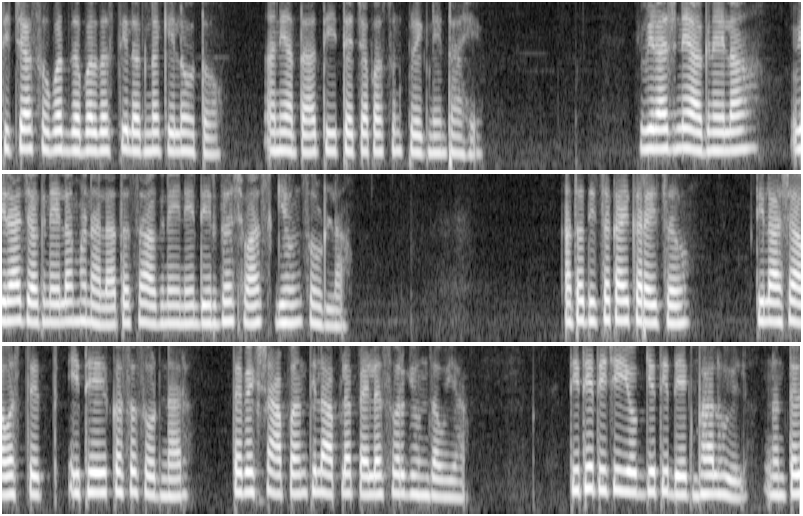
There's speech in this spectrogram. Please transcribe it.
तिच्यासोबत जबरदस्ती लग्न केलं होतं आणि आता ती त्याच्यापासून प्रेग्नेंट आहे. विराजने अग्नेला विराज अग्नेला म्हणाला तसा अग्नेने दीर्घ श्वास घेऊन सोडला. आता तिचं काय करायचं? तिला अशा अवस्थेत इथे कसं सोडणार? त्यापेक्षा आपण तिला आपल्या पॅलेसवर घेऊन जाऊया. तिथे तिची योग्य ती देखभाल होईल. नंतर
